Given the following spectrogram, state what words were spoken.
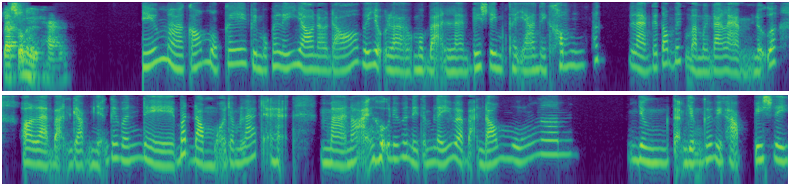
đa số là người Hàn. Nếu mà có một cái vì một cái lý do nào đó ví dụ là một bạn làm PhD một thời gian thì không thích làm cái topic mà mình đang làm nữa hoặc là bạn gặp những cái vấn đề bất đồng ở trong lab chẳng hạn mà nó ảnh hưởng đến vấn đề tâm lý và bạn đó muốn dừng, tạm dừng cái việc học. PhD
